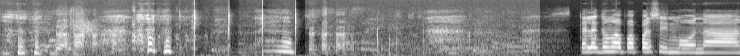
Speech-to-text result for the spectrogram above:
Talaga mapapansin mo na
